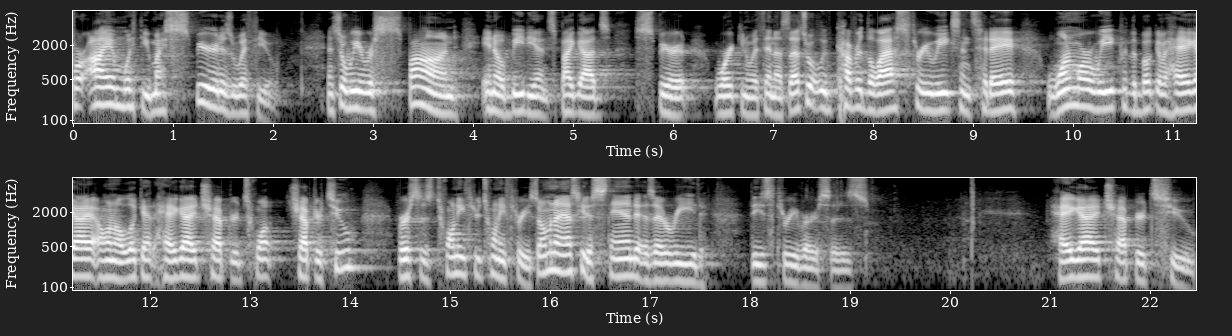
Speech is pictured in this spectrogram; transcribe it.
for I am with you, my spirit is with you. And so we respond in obedience by God's Spirit working within us. That's what we've covered the last three weeks. And today, one more week with the book of Haggai, I want to look at Haggai chapter, tw- chapter 2, verses 20 through 23. So I'm going to ask you to stand as I read these three verses. Haggai chapter 2,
